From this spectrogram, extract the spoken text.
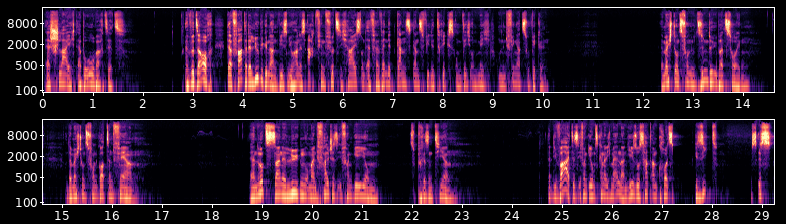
Er schleicht, er beobachtet. Er wird auch der Vater der Lüge genannt, wie es in Johannes 8,44 heißt, und er verwendet ganz, ganz viele Tricks, um dich und mich um den Finger zu wickeln. Er möchte uns von Sünde überzeugen und er möchte uns von Gott entfernen. Er nutzt seine Lügen, um ein falsches Evangelium zu präsentieren. Denn die Wahrheit des Evangeliums kann er nicht mehr ändern. Jesus hat am Kreuz gesiegt. Es ist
